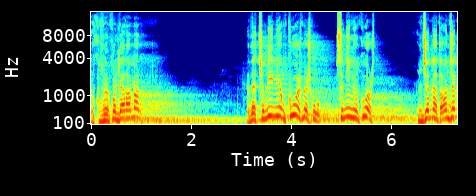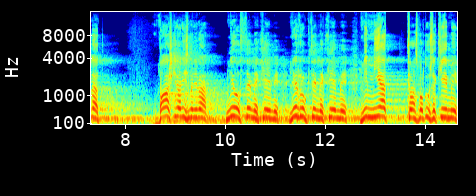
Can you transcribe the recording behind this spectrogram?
Nuk mun me konë laramanë. Dhe qëllimi jonë ku është me shku? Synimi jonë ku është? Në xhennet, a në xhennet? Bashkë jena nisë me një vend, një udhëtim e kemi, një rrugëtim e kemi, një mjet transportus e kemi,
